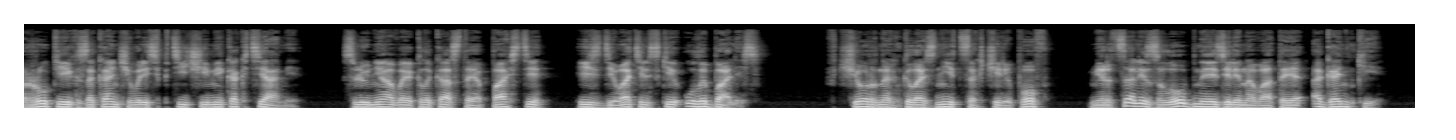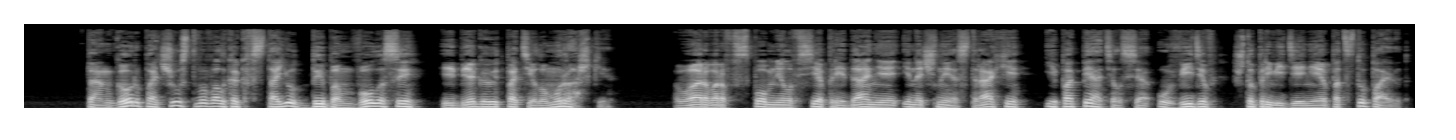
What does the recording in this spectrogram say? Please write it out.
Руки их заканчивались птичьими когтями, слюнявые клыкастые пасти издевательски улыбались. В черных глазницах черепов мерцали злобные зеленоватые огоньки. Тангор почувствовал, как встают дыбом волосы и бегают по телу мурашки. Варвар вспомнил все предания и ночные страхи и попятился, увидев, что привидения подступают.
